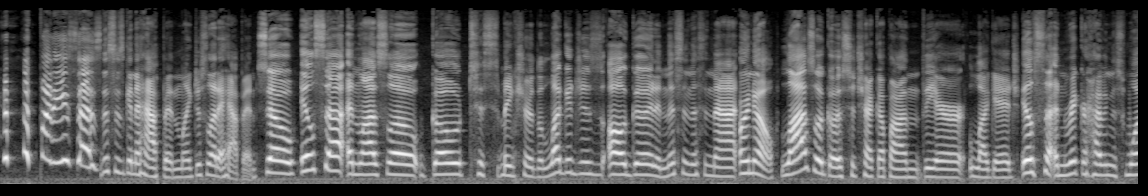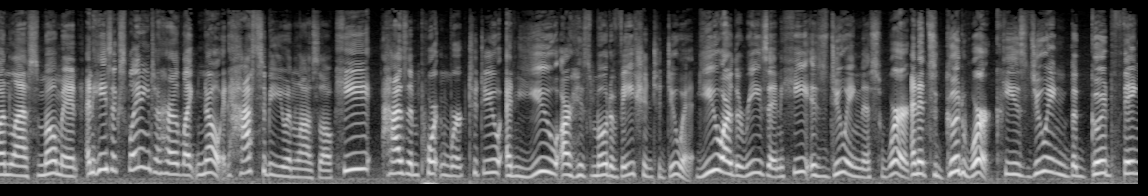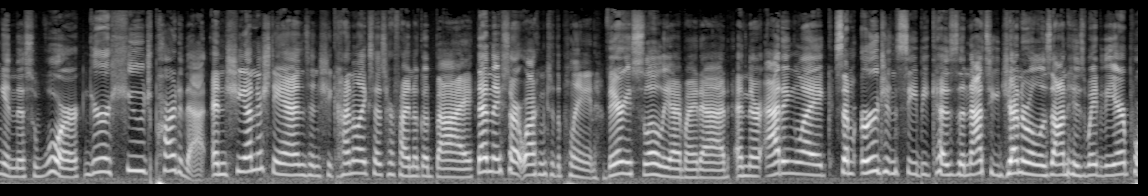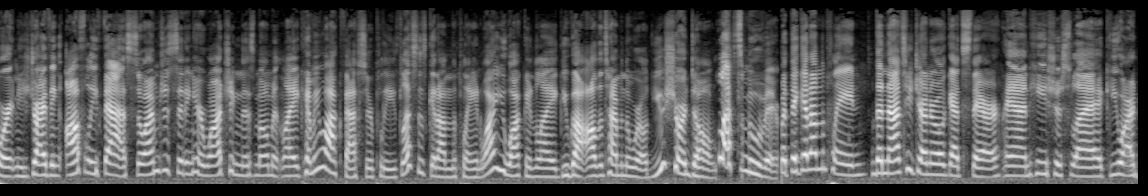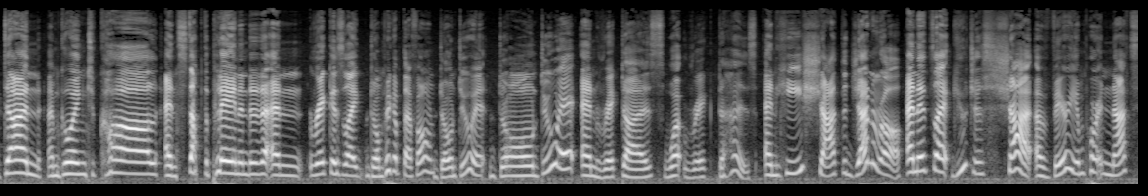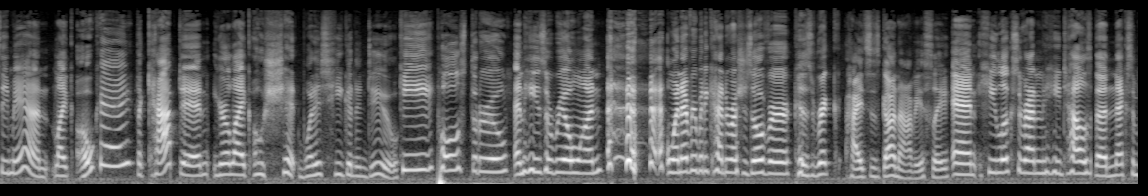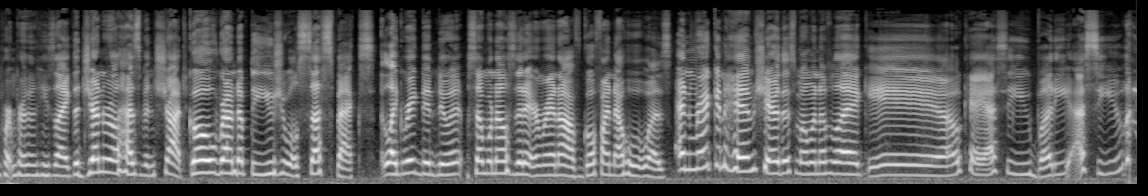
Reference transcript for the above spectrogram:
He says this is gonna happen. Like, just let it happen. So Ilsa and Laszlo go to make sure the luggage is all good and this and this and that. Or no, Laszlo goes to check up on their luggage. Ilsa and Rick are having this one last moment, and he's explaining to her, like, no, it has to be you and Laszlo. He has important work to do, and you are his motivation to do it. You are the reason he is doing this work, and it's good work. He's doing the good thing in this war. You're a huge part of that. And she understands and she kind of like says her final goodbye. Then they start walking to the plane. Very slowly, I might add. And they're adding like some urgency because the Nazi general is on his way to the airport and he's driving awfully fast. So I'm just sitting here watching this moment like, can we walk faster, please? Let's just get on the plane. Why are you walking like you got all the time in the world? You sure don't. Let's move it. But they get on the plane. The Nazi general gets there and he's just like, you are done. I'm going to call and stop the plane and da. And Rick is like, don't pick up that phone. Don't do it. Don't do it. And Rick does what Rick does. And he shot the general. And it's like, you just shot a very important Nazi man. Like, okay. The captain, you're like, oh shit, what is he gonna do? He pulls through and he's a real one. when everybody kind of rushes over, because Rick hides his gun, obviously, and he looks around and he tells the next important person, he's like, the general has been shot. Go round up the usual suspects. Like, Rick didn't do it. Someone else did it and ran off. Go find out who it was. And Rick and him share this moment of like, yeah, okay, I see you, buddy. I see you.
